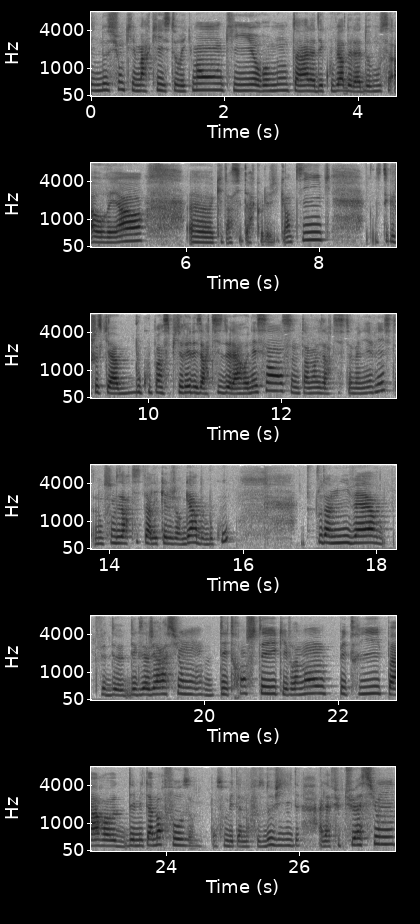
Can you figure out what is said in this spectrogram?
une, notion qui est marquée historiquement, qui remonte à la découverte de la Domus Aurea, euh, qui est un site archéologique antique. C'est quelque chose qui a beaucoup inspiré les artistes de la Renaissance, notamment les artistes maniéristes. Donc, ce sont des artistes vers lesquels je regarde beaucoup tout un univers d'exagération, d'étrangeté, qui est vraiment pétri par euh, des métamorphoses. Pensons aux métamorphoses d'Ovide, à la fluctuation,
